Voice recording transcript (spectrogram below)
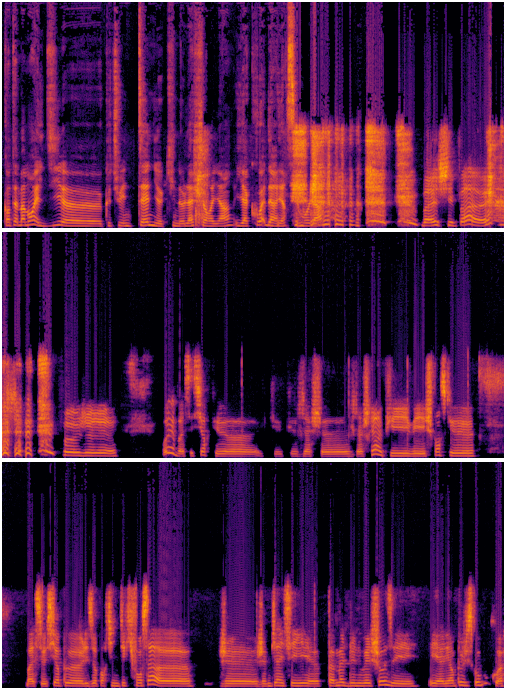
Quand ta maman, elle dit euh, que tu es une teigne qui ne lâche rien, il y a quoi derrière ces mots-là? Bah, je sais pas. Euh, je... Oui, bah, c'est sûr que, euh, que, je, lâche, je lâche rien. Et puis, mais je pense que bah, c'est aussi un peu les opportunités qui font ça. J'aime bien essayer pas mal de nouvelles choses et, et aller un peu jusqu'au bout, quoi.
